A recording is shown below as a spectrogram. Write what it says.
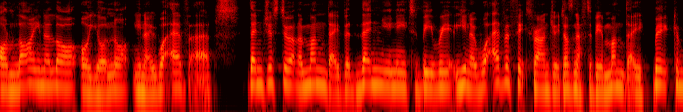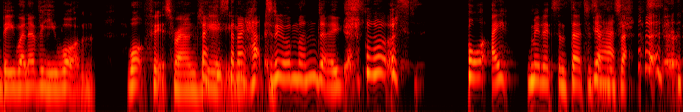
online a lot or you're not, you know, whatever, then just do it on a Monday. But then you need to be, re- you know, whatever fits around you. It doesn't have to be a Monday, but it can be whenever you want. What fits around Becci you? said I had to do a Monday. For eight minutes and 30 yeah. seconds.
